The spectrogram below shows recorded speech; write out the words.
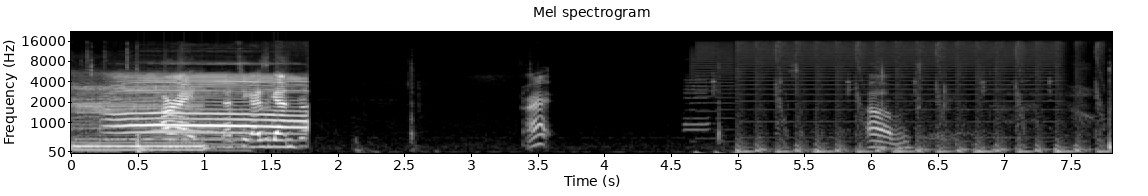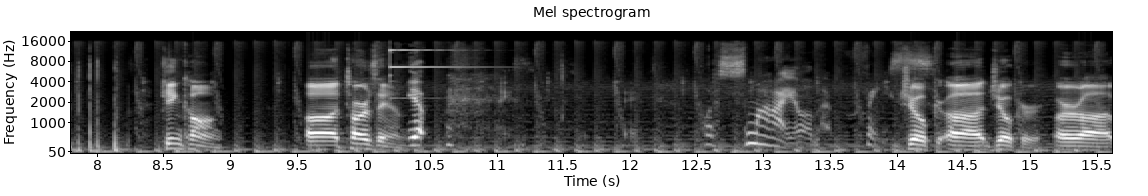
All all right, that's you guys again. All right. Um, King Kong. Uh, Tarzan. yep. Put a smile on that face. Joker. Uh, Joker. Or uh,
